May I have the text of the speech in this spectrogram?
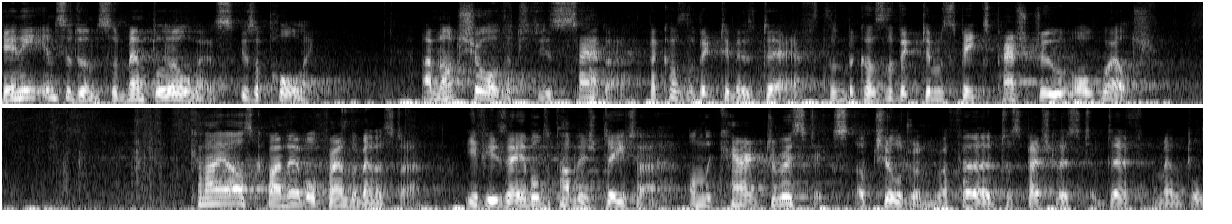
Any incidence of mental illness is appalling. I'm not sure that it is sadder because the victim is deaf than because the victim speaks Pashto or Welsh. Can I ask my noble friend the Minister if he's able to publish data on the characteristics of children referred to specialist deaf mental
